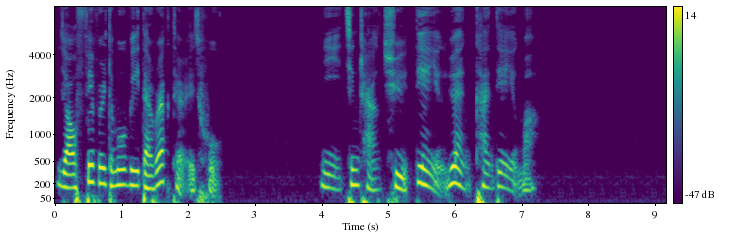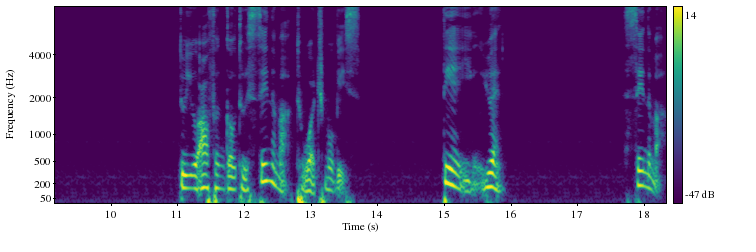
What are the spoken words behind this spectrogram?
Your favorite movie director is who？ 你经常去电影院看电影吗 Do you often go to cinema to watch movies? 电影院 cinema。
